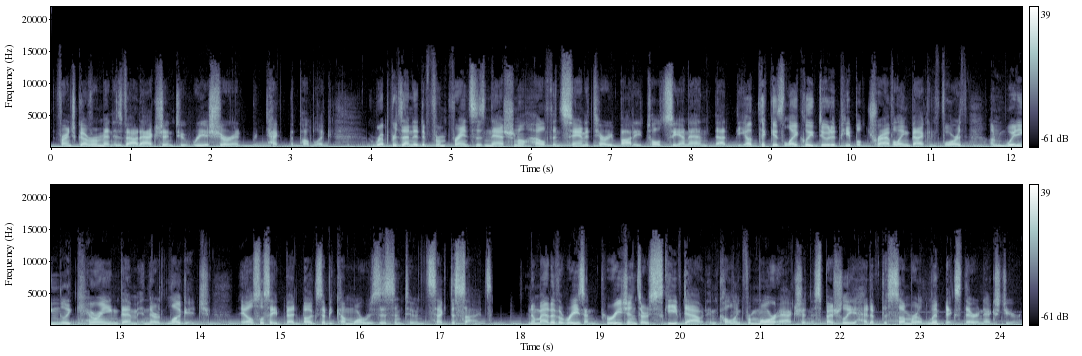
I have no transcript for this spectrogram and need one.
The French government has vowed action to reassure and protect the public A representative from France's national health and sanitary body told CNN that the uptick is likely due to people traveling back and forth, unwittingly carrying them in their luggage. They also say bedbugs have become more resistant to insecticides. No matter the reason, Parisians are skeeved out and calling for more action, especially ahead of the Summer Olympics there next year.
